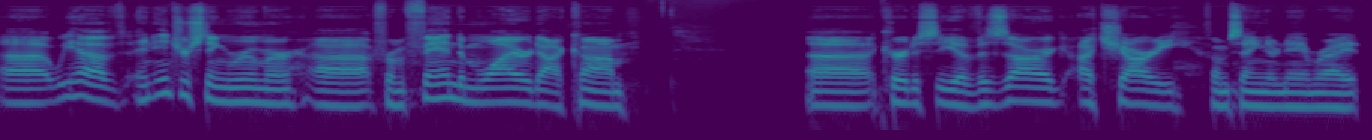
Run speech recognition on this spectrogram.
uh, we have an interesting rumor uh, from fandomwire.com, uh, courtesy of Vizarg Achari, if I'm saying their name right.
